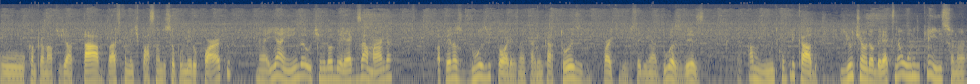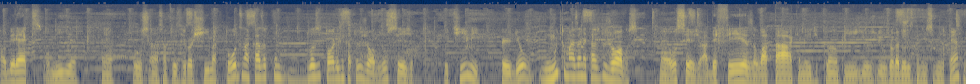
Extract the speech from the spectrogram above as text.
o campeonato já está basicamente passando o seu primeiro quarto, né? E ainda o time do Obregs amarga apenas duas vitórias, né, cara? Em 14 partidas, você ganhar duas vezes, é, tá muito complicado. E o time do Alberex não é o único que é isso, né? Alberex, Omiya, né? os uh, São Francisco Hiroshima, todos na casa com duas vitórias em 14 jogos. Ou seja, o time perdeu muito mais da metade dos jogos. Né? Ou seja, a defesa, o ataque, meio de campo e, e, os, e os, jogadores que no segundo tempo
